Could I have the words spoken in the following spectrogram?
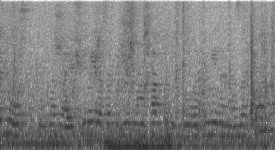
я знову ж таки вважаю, що міра запобіжного заходу була змінена законно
